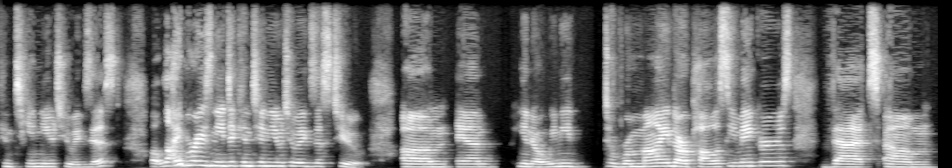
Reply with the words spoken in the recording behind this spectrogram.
continue to exist but libraries need to continue to exist too. Um, and you know we need to remind our policymakers that um,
